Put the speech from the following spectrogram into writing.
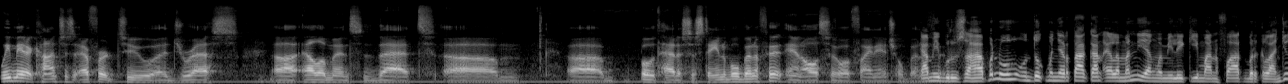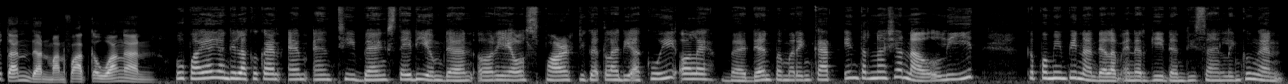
We made a conscious effort to address uh, elements that um, uh, both had a sustainable benefit and also a financial benefit. Kami berusaha penuh untuk menyertakan elemen yang memiliki manfaat berkelanjutan dan manfaat keuangan. Upaya yang dilakukan MNT Bank Stadium dan Orioles Park juga telah diakui oleh Badan Pemeringkat Internasional LEED Kepemimpinan dalam Energi dan Desain Lingkungan.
